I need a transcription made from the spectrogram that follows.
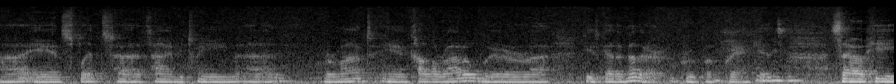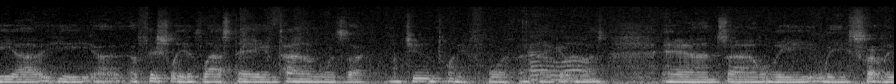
uh, and split uh, time between uh, Vermont and Colorado where uh, he's got another group of grandkids. Mhm. So he, uh, he uh, officially, his last day in town was uh, June 24th, I Oh, think it was. And uh, we, we certainly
